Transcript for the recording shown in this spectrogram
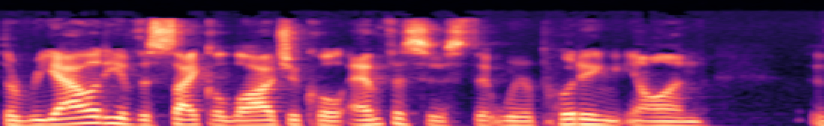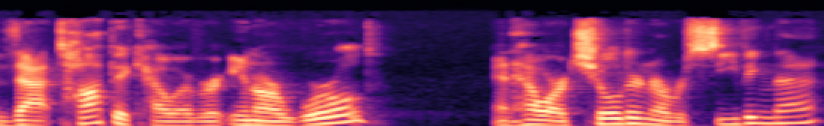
The reality of the psychological emphasis that we're putting on that topic, however, in our world and how our children are receiving that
